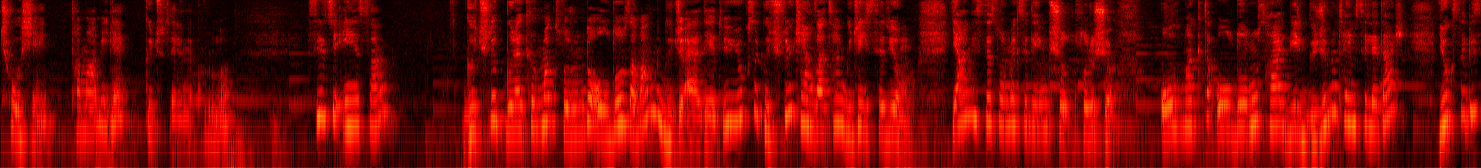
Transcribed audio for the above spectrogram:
çoğu şey tamamıyla güç üzerine kurulu. Sizce insan güçlü bırakılmak zorunda olduğu zaman mı gücü elde ediyor yoksa güçlüyken zaten gücü hissediyor mu? Yani size sormak istediğim şu, soru şu olmakta olduğumuz hal bir gücü mü temsil eder? Yoksa biz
